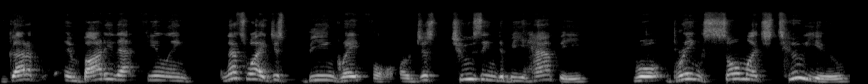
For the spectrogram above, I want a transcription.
You've got to embody that feeling. And that's why just being grateful or just choosing to be happy will bring so much to you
